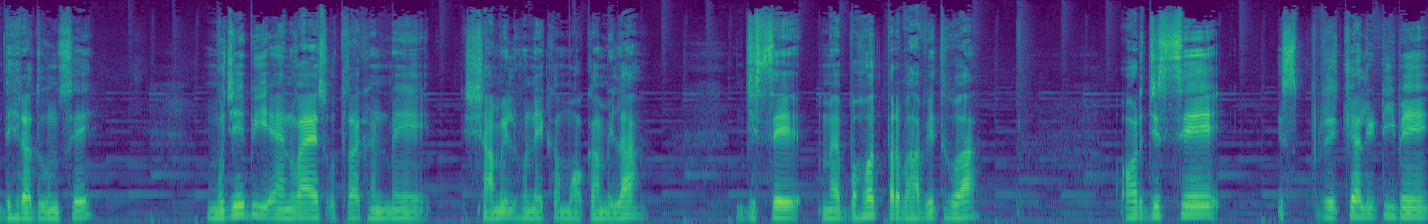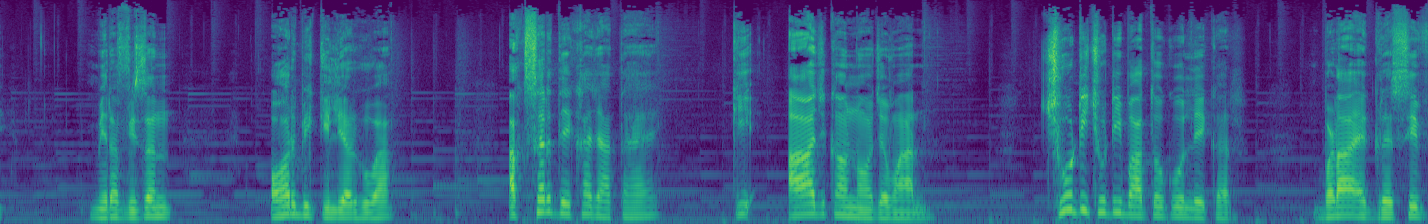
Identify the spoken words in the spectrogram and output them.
देहरादून से। मुझे भी एनवाईएस उत्तराखंड में शामिल होने का मौका मिला। जिससे मैं बहुत प्रभावित हुआ और जिससे स्पिरिचुअलिटी में मेरा विज़न और भी क्लियर हुआ। अक्सर देखा जाता है कि आज का नौजवान छोटी छोटी बातों को लेकर बड़ा एग्रेसिव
